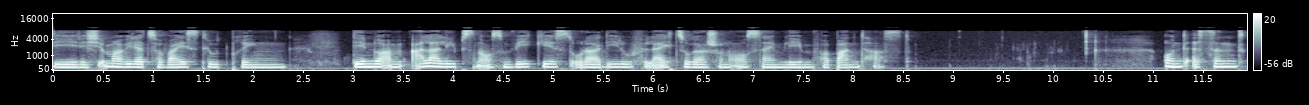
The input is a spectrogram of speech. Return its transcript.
die dich immer wieder zur Weißglut bringen, denen du am allerliebsten aus dem Weg gehst oder die du vielleicht sogar schon aus deinem Leben verbannt hast. Und es sind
